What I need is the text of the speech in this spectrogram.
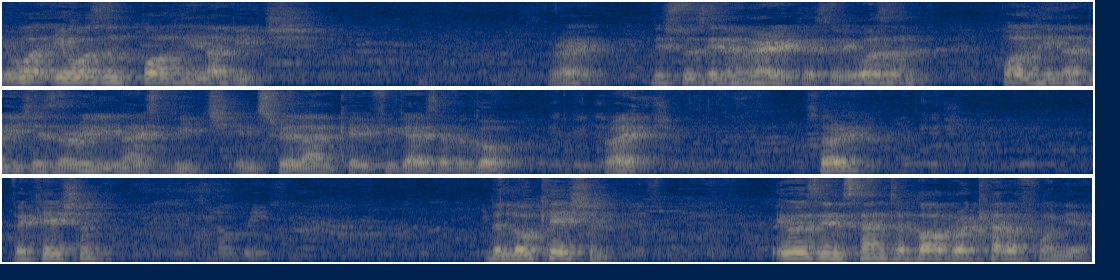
It, was, it wasn't Polhena Beach, right? This was in America, so it wasn't. Polhena Beach is a really nice beach in Sri Lanka if you guys ever go, right? Sorry? Vacation? The location. It was in Santa Barbara, California,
